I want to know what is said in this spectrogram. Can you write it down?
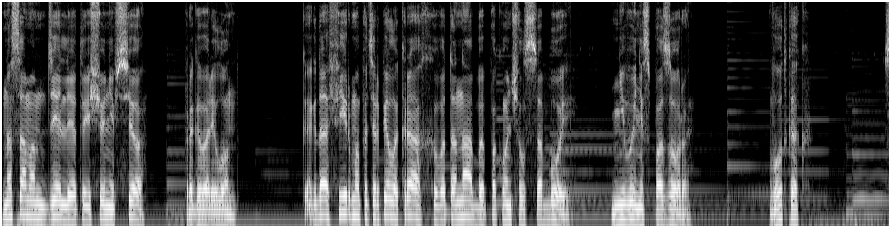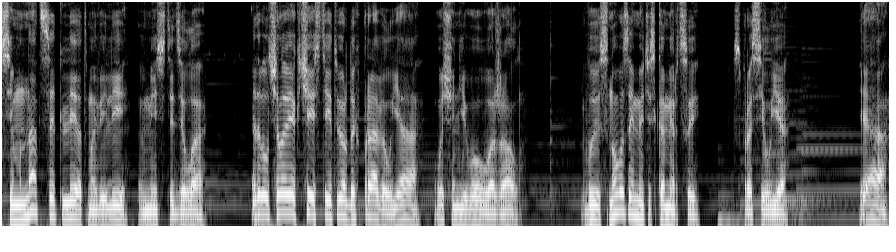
«На самом деле это еще не все», — проговорил он. «Когда фирма потерпела крах, Ватанабе покончил с собой, не вынес позора». «Вот как?» «Семнадцать лет мы вели вместе дела. Это был человек чести и твердых правил, я очень его уважал». «Вы снова займетесь коммерцией?» — спросил я. «Я...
